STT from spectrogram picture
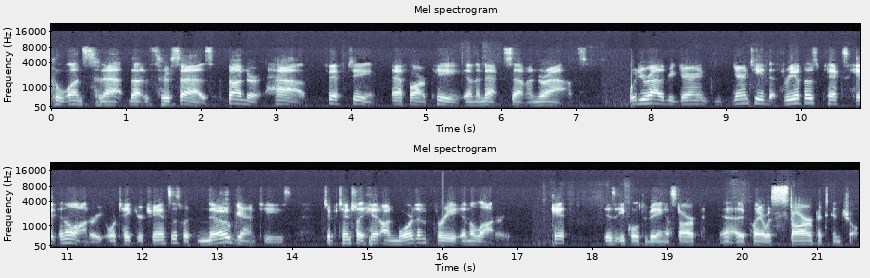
who wants to that, that who says Thunder have 15 FRP in the next seven rounds. Would you rather be guaranteed that three of those picks hit in the lottery, or take your chances with no guarantees to potentially hit on more than three in the lottery? Hit is equal to being a star, uh, a player with star potential.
